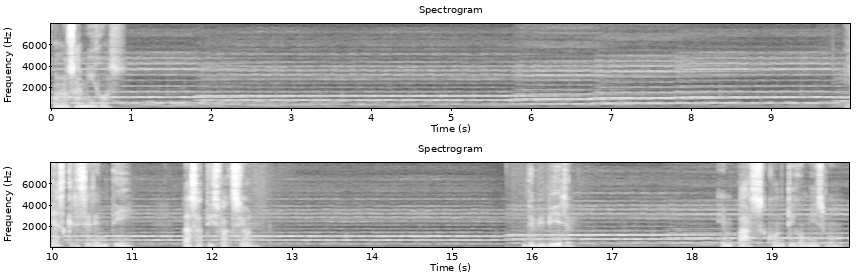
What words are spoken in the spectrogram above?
con los amigos. y haz crecer en ti la satisfacción de vivir en paz contigo mismo.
